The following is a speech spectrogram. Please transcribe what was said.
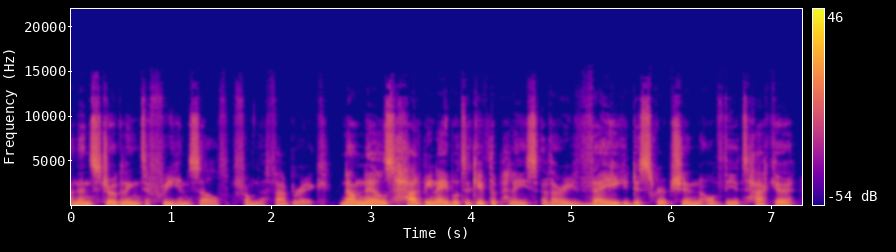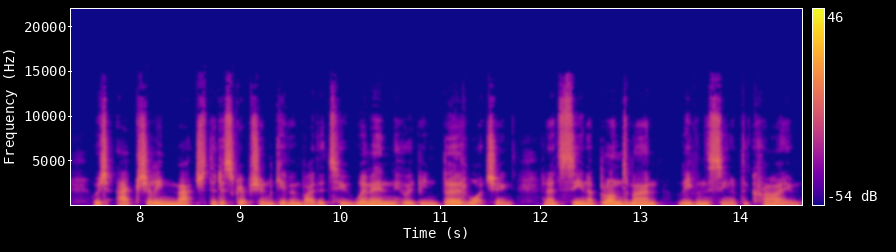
and then struggling to free himself from the fabric. Now, Nils had been able to give the police a very vague description of the attacker, which actually matched the description given by the two women who had been birdwatching and had seen a blonde man leaving the scene of the crime.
